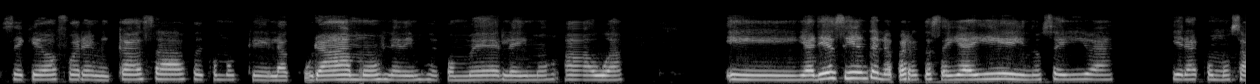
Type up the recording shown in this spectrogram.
se quedó afuera de mi casa, fue como que la curamos, le dimos de comer, le dimos agua y, al día siguiente la perrita seguía ahí y no se iba. Y era como, se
